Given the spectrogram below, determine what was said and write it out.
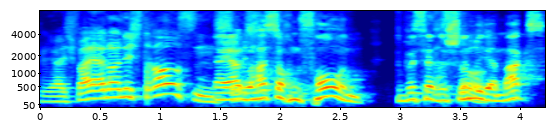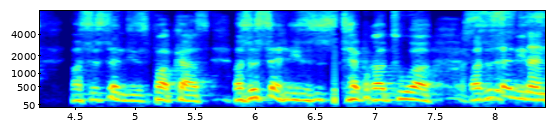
Ja, ich war ja noch nicht draußen. Naja, du hast doch ein Phone. Du bist ja so Ach schlimm so. wie der Max. Was ist denn dieses Podcast? Was ist denn dieses Temperatur? Was, ist, denn dieses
